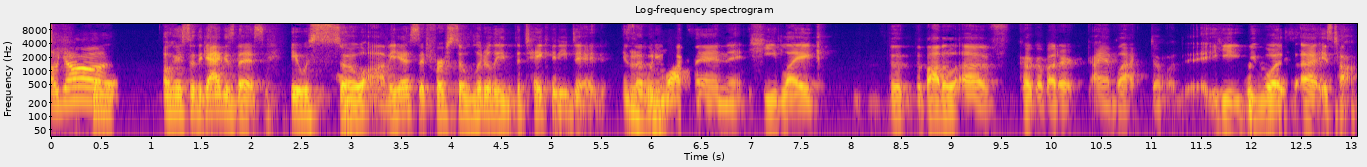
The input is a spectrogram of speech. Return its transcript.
oh y'all, Okay, so the gag is this. It was so obvious at first. So literally the take that he did is that when he walks in, he like the, the bottle of cocoa butter, I am black, don't he, he was uh is Tom.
